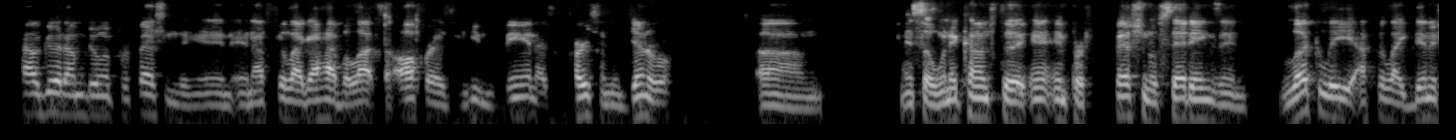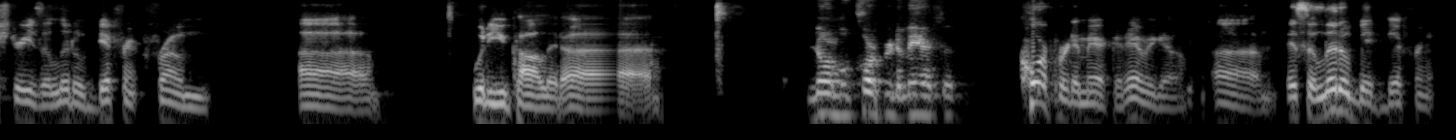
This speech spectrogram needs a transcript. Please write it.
how good I'm doing professionally. And and I feel like I have a lot to offer as a human being, as a person in general. Um, and so when it comes to in, in professional settings, and luckily I feel like dentistry is a little different from uh what do you call it? Uh normal corporate America. Corporate America, there we go. Um, it's a little bit different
